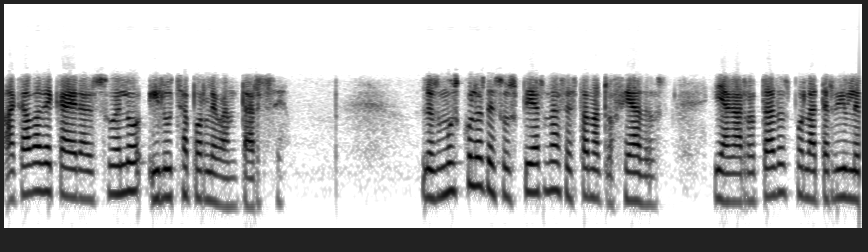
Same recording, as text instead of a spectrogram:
acaba de caer al suelo y lucha por levantarse. Los músculos de sus piernas están atrofiados y agarrotados por la terrible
